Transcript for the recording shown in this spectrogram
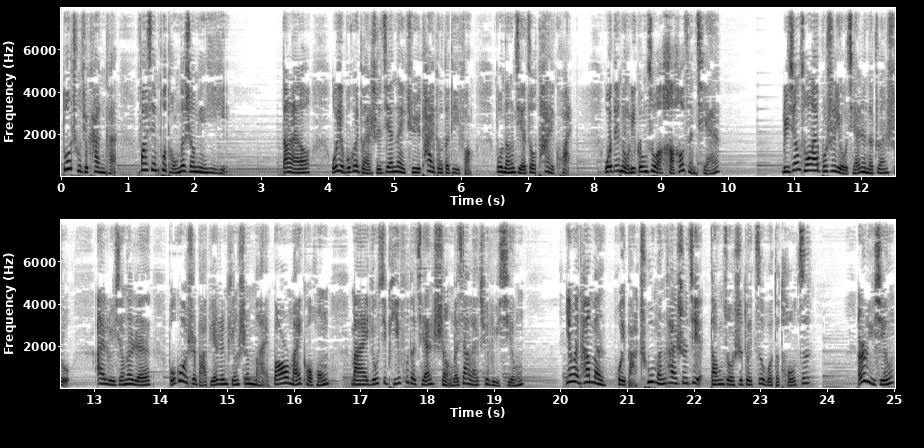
多出去看看，发现不同的生命意义。当然了，我也不会短时间内去太多的地方，不能节奏太快，我得努力工作，好好攒钱。旅行从来不是有钱人的专属，爱旅行的人不过是把别人平时买包、买口红、买游戏皮肤的钱省了下来去旅行，因为他们会把出门看世界当做是对自我的投资。而旅行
